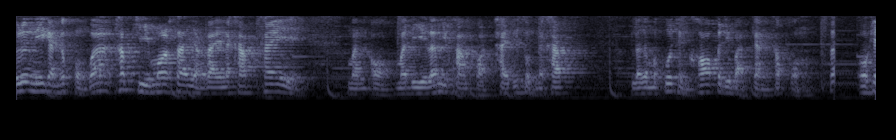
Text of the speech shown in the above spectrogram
เรื่องนี้กันครับผมว่าขับขี่มอเตอร์ไซค์อย่างไรนะครับ ให้มันออกมาดีและมีความปลอดภัยที่สุดนะครับ เราจะมาพูดถึงข้อปฏิบัติกันครับผม โอเค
